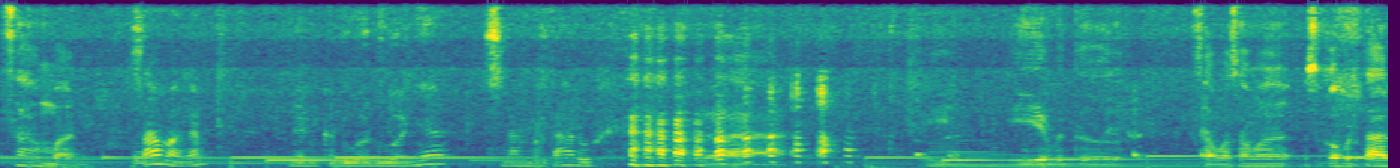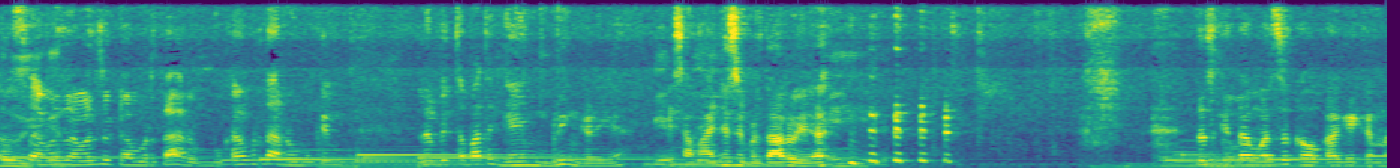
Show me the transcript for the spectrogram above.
Sama nih. sama kan dan kedua-duanya senang bertaruh Nah, iya betul. Sama-sama suka bertaruh ya kan? sama-sama suka bertaruh bukan bertaruh mungkin lebih tepatnya gambling kali ya Eh, sama Gambling. aja sih bertaruh ya Iya. terus kita masuk ke Hokage ke-6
